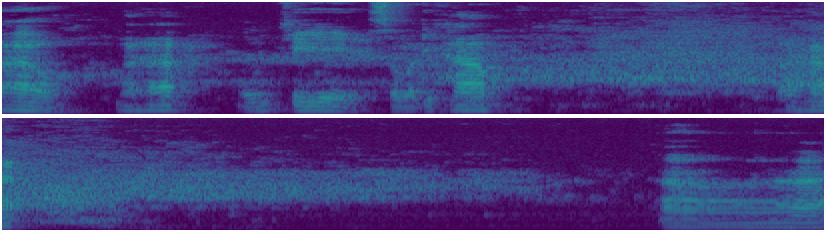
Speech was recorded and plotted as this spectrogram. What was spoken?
อ้าวนะฮะโอเค สวัสดีครับนะฮะอ่า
